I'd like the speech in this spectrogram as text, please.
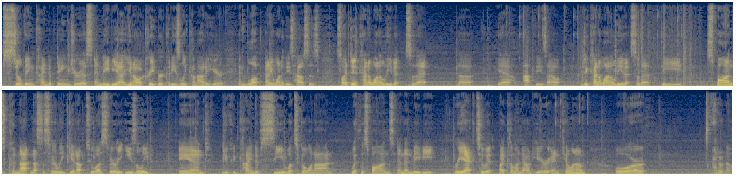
still being kind of dangerous and maybe a, you know a creeper could easily come out of here and blow up any one of these houses so I did kind of want to leave it so that the, yeah, pop these out. I did kind of want to leave it so that the spawns could not necessarily get up to us very easily, and you could kind of see what's going on with the spawns, and then maybe react to it by coming down here and killing them, or I don't know,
